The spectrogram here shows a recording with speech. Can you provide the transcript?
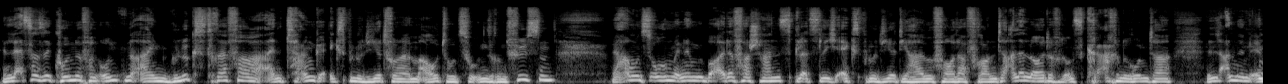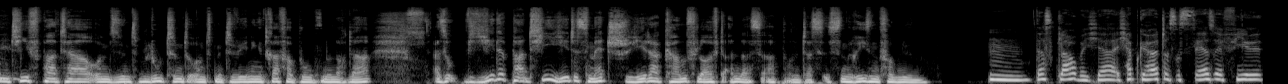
In letzter Sekunde von unten ein Glückstreffer. Ein Tank explodiert von einem Auto zu unseren Füßen. Wir haben uns oben in dem Gebäude verschanzt, plötzlich explodiert die halbe Vorderfront, alle Leute von uns krachen runter, landen im Tiefparterre und sind blutend und mit wenigen Trefferpunkten nur noch da. Also jede Partie, jedes Match, jeder Kampf läuft anders ab und das ist ein Riesenvergnügen. Mm, das glaube ich, ja. Ich habe gehört, dass es sehr, sehr viel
